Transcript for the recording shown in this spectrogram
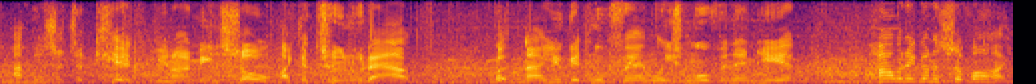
I'm mean, since a kid, you know what I mean? So I can tune it out. But now you get new families moving in here. How are they going to survive?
